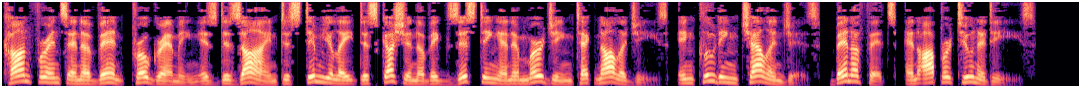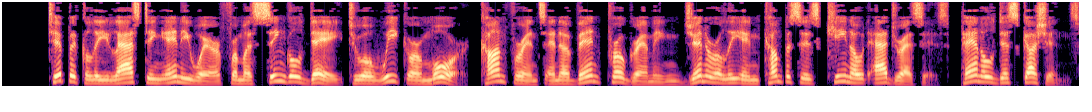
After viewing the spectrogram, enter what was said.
Conference and event programming is designed to stimulate discussion of existing and emerging technologies, including challenges, benefits, and opportunities. Typically lasting anywhere from a single day to a week or more. Conference and event programming generally encompasses keynote addresses, panel discussions,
